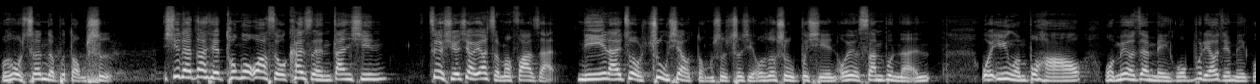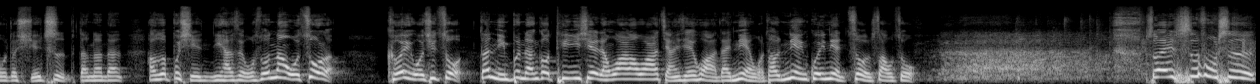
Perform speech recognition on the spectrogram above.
我说：“我真的不懂事。”西南大学通过哇塞，我开始很担心这个学校要怎么发展。你来做驻校董事之前，我说：“师傅不行，我有三不能，我英文不好，我没有在美国，不了解美国的学制，等等等。”他说：“不行，你还是……”我说：“那我做了。”可以，我去做，但你不能够听一些人哇啦哇啦讲一些话来念我。他说念归念，做照做。所以师傅是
